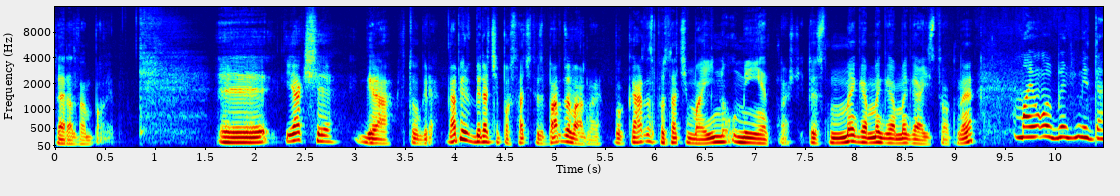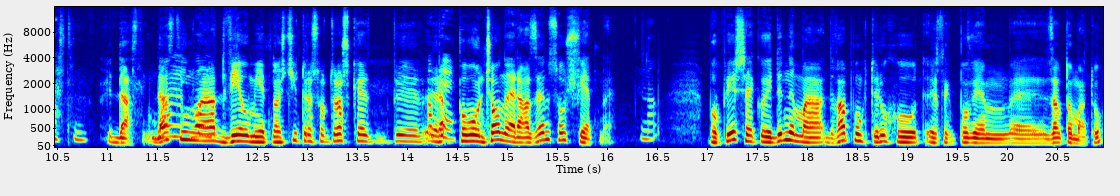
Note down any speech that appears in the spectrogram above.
Zaraz wam powiem. E, jak się gra w tą grę? Najpierw wybieracie postać, to jest bardzo ważne, bo każda z postaci ma inną umiejętność. I to jest mega, mega, mega istotne. Moim ulubionym jest Dustin. Dustin. Dustin bo- ma dwie umiejętności, które są troszkę e, ra- połączone razem, są świetne. No. Po pierwsze, jako jedyny ma dwa punkty ruchu, że tak powiem, z automatu.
